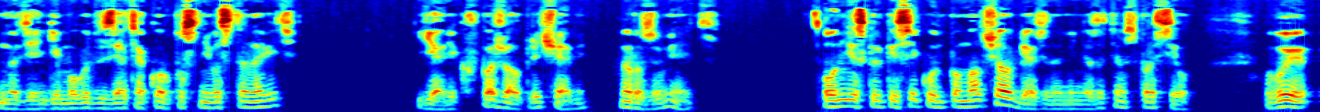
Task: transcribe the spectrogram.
Но деньги могут взять, а корпус не восстановить. Яриков пожал плечами. Ну, разумеется. Он несколько секунд помолчал, глядя на меня, затем спросил: "Вы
